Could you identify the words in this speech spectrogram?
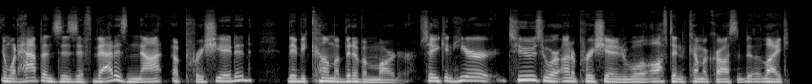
And what happens is if that is not appreciated, they become a bit of a martyr. So you can hear twos who are unappreciated will often come across and be like,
